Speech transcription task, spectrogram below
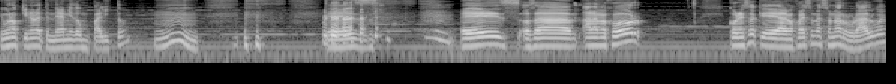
Y bueno, ¿quién no le tendría miedo a un palito? Mm. es. es. O sea, a lo mejor. Con eso que a lo mejor es una zona rural, güey.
